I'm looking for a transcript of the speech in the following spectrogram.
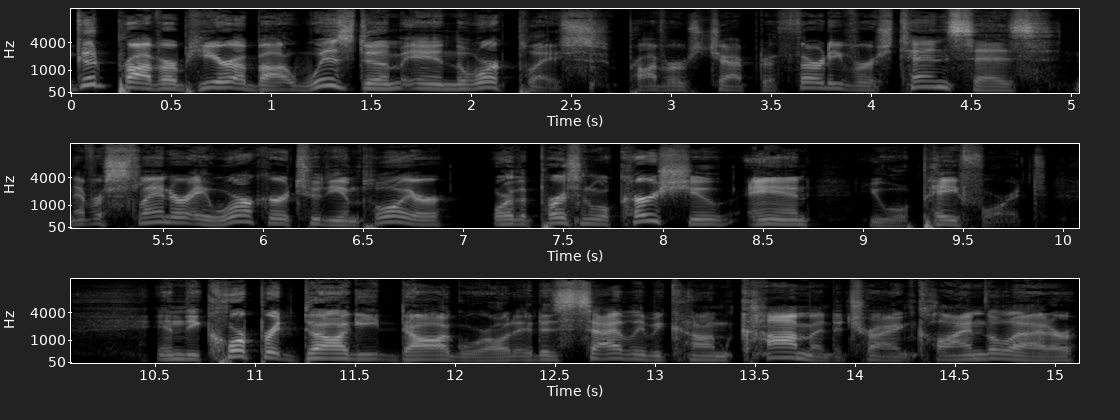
good proverb here about wisdom in the workplace. Proverbs chapter 30, verse 10 says, Never slander a worker to the employer, or the person will curse you, and you will pay for it. In the corporate dog eat dog world, it has sadly become common to try and climb the ladder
